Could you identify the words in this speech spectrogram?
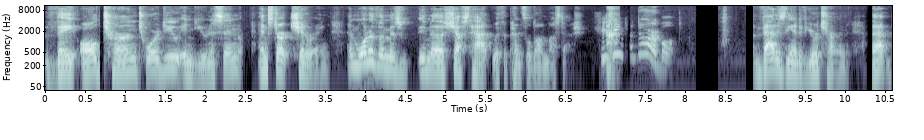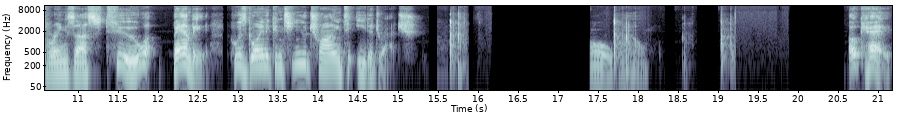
they all turn toward you in unison and start chittering. And one of them is in a chef's hat with a penciled on mustache. She's Adorable. That is the end of your turn. That brings us to Bambi, who is going to continue trying to eat a dretch. Oh, wow. Okay,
